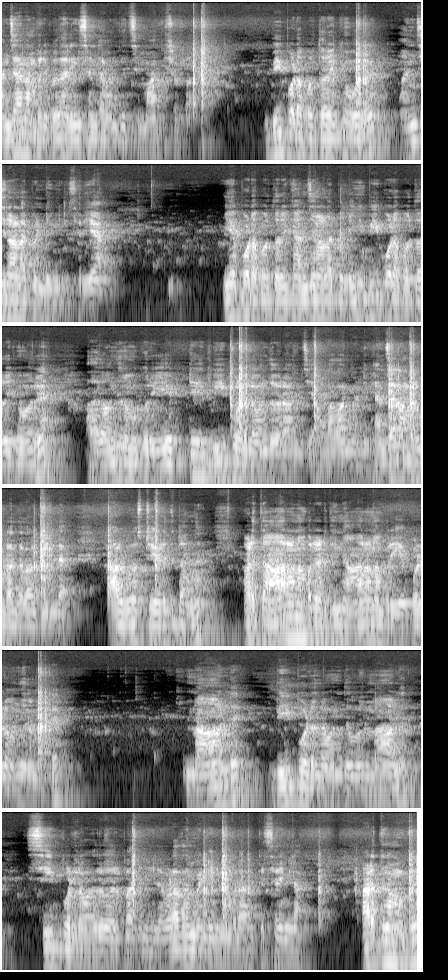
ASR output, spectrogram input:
அஞ்சாம் நம்பர் இப்போ தான் ரீசெண்டாக வந்துச்சு மாற்றி சொல்கிறேன் பி போர்டை பொறுத்த வரைக்கும் ஒரு அஞ்சு நாளாக பெண்டிங் சரியா? ஏ போர்டை பொறுத்த வரைக்கும் அஞ்சு நாளாக பெண்டிங் பி போர்டை பொறுத்த வரைக்கும் ஒரு அதில் வந்து நமக்கு ஒரு எட்டு பி போர்டில் வந்து ஒரு அஞ்சு. அவ்வளோதான் பெண்டிங் அஞ்சாம் நம்பர் கூட அந்த அளவுக்கு இல்லை. ஆல்மோஸ்ட் எடுத்துட்டாங்க. அடுத்து ஆறாம் நம்பர் எடுத்திங்கன்னா ஆறாம் நம்பர் ஏ போர்டில் வந்து நமக்கு நாலு பி போர்டில் வந்து ஒரு நாலு சி போர்டில் வந்து ஒரு பதினேழு. இவ்வளோ தான் பெண்டிங் நம்பராக இருக்குது சரிங்களா? அடுத்து நமக்கு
